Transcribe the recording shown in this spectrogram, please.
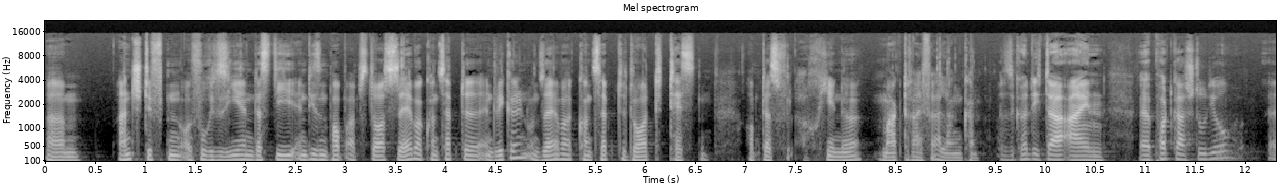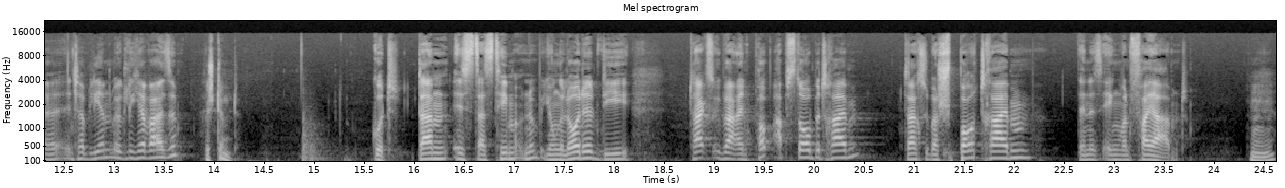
ähm, anstiften, euphorisieren, dass die in diesen Pop-up-Stores selber Konzepte entwickeln und selber Konzepte dort testen, ob das auch hier eine Marktreife erlangen kann. Also könnte ich da ein äh, Podcast-Studio äh, etablieren, möglicherweise? Bestimmt. Gut, dann ist das Thema ne, junge Leute, die tagsüber einen Pop-up-Store betreiben, tagsüber Sport treiben, dann ist irgendwann Feierabend. Mhm.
